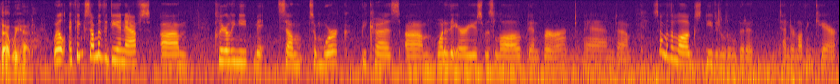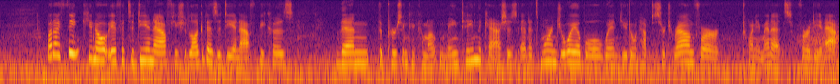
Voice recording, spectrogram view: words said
that we had? Well, I think some of the DNFs um, clearly need some some work because um, one of the areas was logged and burnt, and um, some of the logs needed a little bit of tender, loving care. But I think you know if it's a DNF, you should log it as a DNF because then the person can come out and maintain the caches, and it's more enjoyable when you don't have to search around for 20 minutes for a DNF.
